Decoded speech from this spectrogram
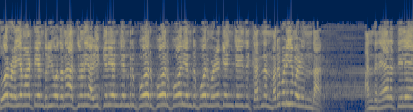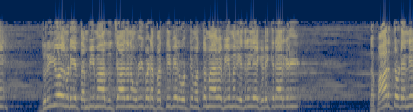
சோர்வடைய மாட்டேன் துரியோதனா. அர்ஜுனனை அழிக்கிறேன் என்று போர் போர் போர் என்று போர் முழக்கம் செய்து கர்ணன் மறுபடியும் எழுந்தார். அந்த நேரத்திலே துரியோதனுடைய தம்பிமார் துச்சாதன உள்பட பத்து பேர் ஒட்டு மொத்தமாக வீமன் எதிரிலே கிடைக்கிறார்கள். இத பார்த்த உடனே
